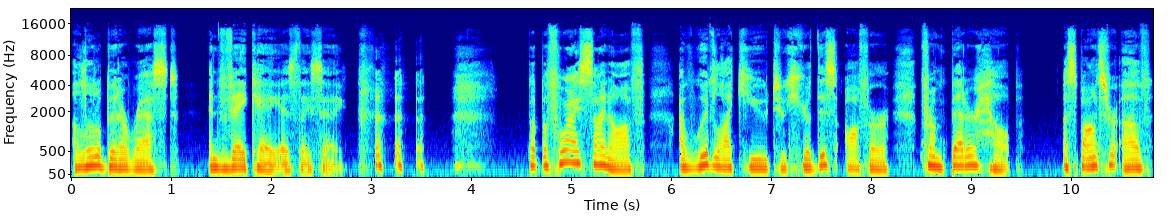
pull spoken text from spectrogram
a little bit of rest and vacay, as they say. but before I sign off, I would like you to hear this offer from BetterHelp, a sponsor of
